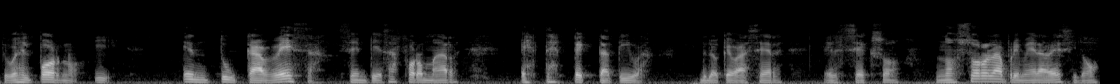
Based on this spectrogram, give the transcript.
tú ves el porno y en tu cabeza se empieza a formar esta expectativa de lo que va a ser el sexo, no solo la primera vez, sino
